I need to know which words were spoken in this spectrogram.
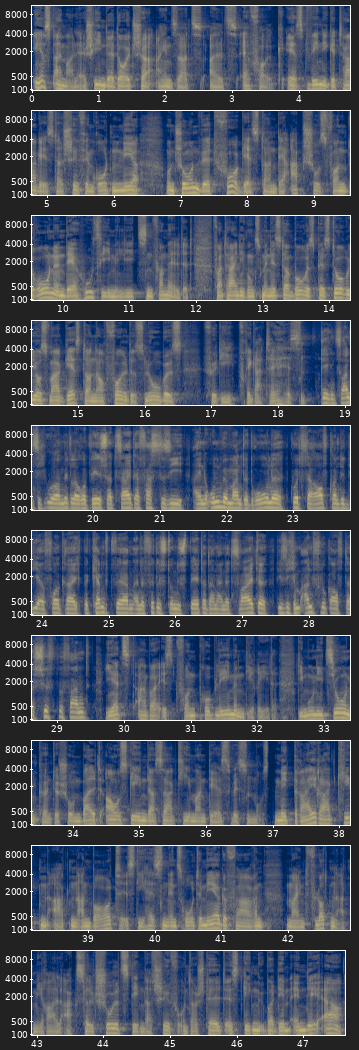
Erst einmal erschien der deutsche Einsatz als Erfolg. Erst wenige Tage ist das Schiff im Roten Meer und schon wird vorgestern der Abschuss von Drohnen der Houthi-Milizen vermeldet. Verteidigungsminister Boris Pistorius war gestern noch voll des Lobes für die Fregatte Hessen. Gegen 20 Uhr mitteleuropäischer Zeit erfasste sie eine unbemannte Drohne. Kurz darauf konnte die erfolgreich bekämpft werden. Eine Viertelstunde später dann eine zweite, die sich im Anflug auf das Schiff befand. Jetzt aber ist von Problemen die Rede. Die Munition könnte schon bald ausgehen, das sagt jemand, der es wissen muss. Mit drei Raketenarten an Bord ist die Hessen ins Rote Meer gefahren, meint Flottenadmiral Axel Schulz, dem das Schiff unterstellt ist, gegenüber dem NDR.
